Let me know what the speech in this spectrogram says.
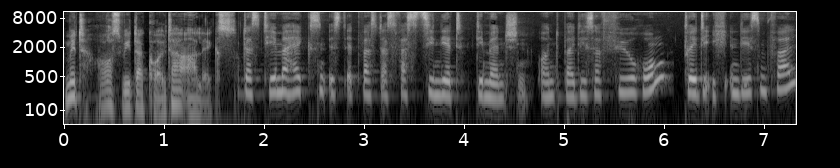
mit Roswitha Kolter-Alex. Das Thema Hexen ist etwas, das fasziniert die Menschen. Und bei dieser Führung trete ich in diesem Fall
